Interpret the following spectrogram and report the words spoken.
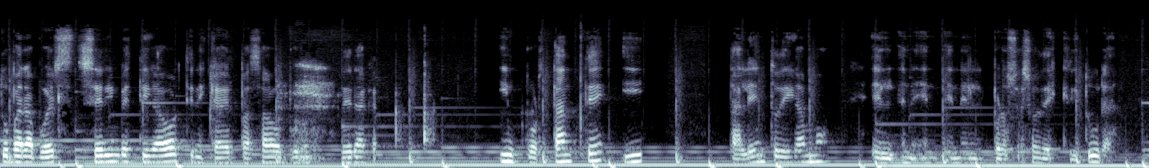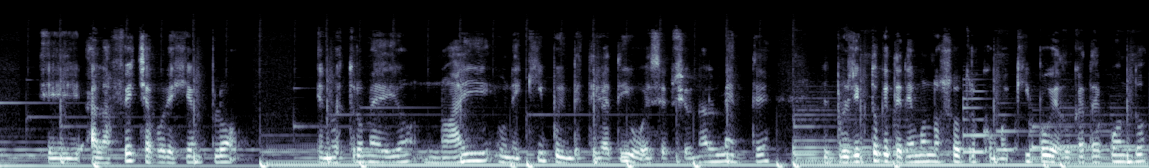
Tú para poder ser investigador tienes que haber pasado por una carrera importante y talento, digamos, en, el proceso de escritura. Eh, a la fecha, por ejemplo, en nuestro medio no hay un equipo investigativo, excepcionalmente el proyecto que tenemos nosotros como equipo Educa Taekwondo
